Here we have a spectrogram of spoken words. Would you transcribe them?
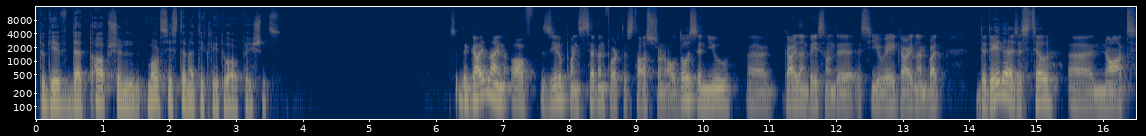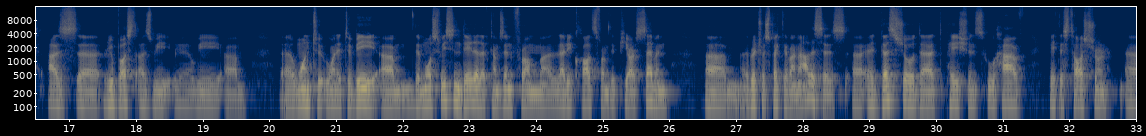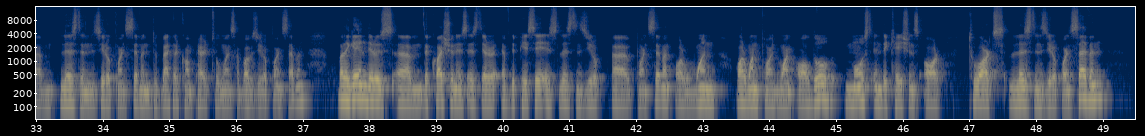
to give that option more systematically to our patients. So the guideline of 0.7 for testosterone, although it's a new uh, guideline based on the CUA guideline, but the data is still uh, not as uh, robust as we we um, uh, want to want it to be. Um, the most recent data that comes in from uh, Larry Klotz from the PR7 um, retrospective analysis, uh, it does show that patients who have a testosterone um, less than 0.7 do better compared to ones above 0.7. But again, there is um, the question is: Is there if the PSA is less than 0.7 or 1 or 1.1? Although most indications are towards less than 0.7,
